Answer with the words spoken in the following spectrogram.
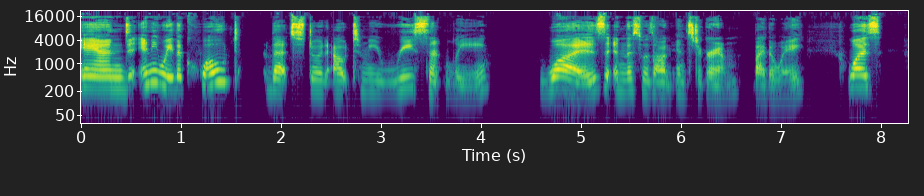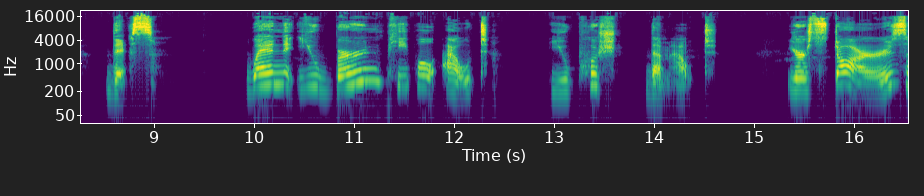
And anyway, the quote that stood out to me recently was, and this was on Instagram, by the way, was this When you burn people out, you push them out. Your stars,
